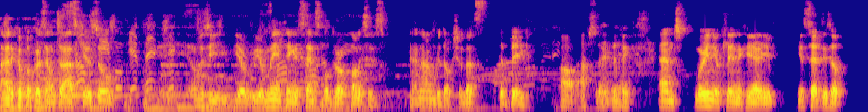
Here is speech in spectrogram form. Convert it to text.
I had a couple of questions I want to ask you. So, people get their kicks obviously your your main thing is sensible drug policies and harm reduction. That's the big, Oh, absolutely. the yeah. big. And we're in your clinic here. You you set this up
